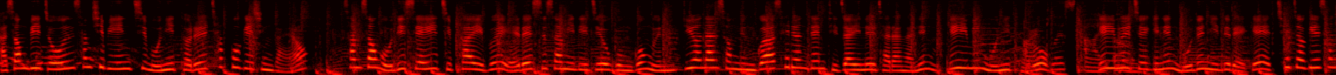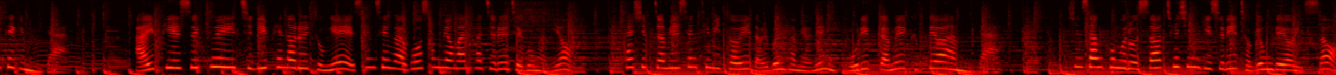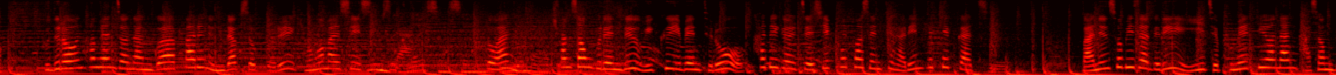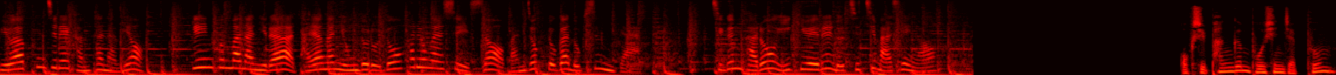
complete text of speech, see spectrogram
가성비 좋은 32인치 모니터를 찾고 계신가요? 삼성 오디세이 G5 LS3 EDG500은 뛰어난 성능과 세련된 디자인을 자랑하는 게이밍 모니터로 게임을 즐기는 모든 이들에게 최적의 선택입니다. IPS QHD 패널을 통해 생생하고 선명한 화질을 제공하며 80.1cm의 넓은 화면은 몰입감을 극대화합니다. 신상품으로서 최신 기술이 적용되어 있어 부드러운 화면 전환과 빠른 응답 속도를 경험할 수 있습니다. 또한 삼성 브랜드 위크 이벤트로 카드 결제 시 8% 할인 혜택까지. 많은 소비자들이 이 제품의 뛰어난 가성비와 품질에 감탄하며 게임뿐만 아니라 다양한 용도로도 활용할 수 있어 만족도가 높습니다. 지금 바로 이 기회를 놓치지 마세요. 혹시 방금 보신 제품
